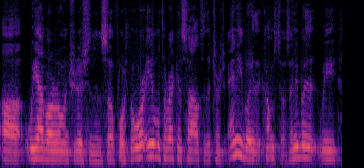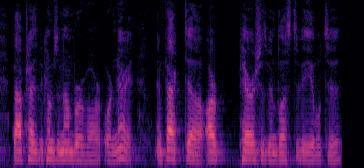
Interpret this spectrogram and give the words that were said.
uh, we have our own traditions and so forth, but we're able to reconcile to the church anybody that comes to us. Anybody that we baptize becomes a member of our ordinariate. In fact, uh, our parish has been blessed to be able to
